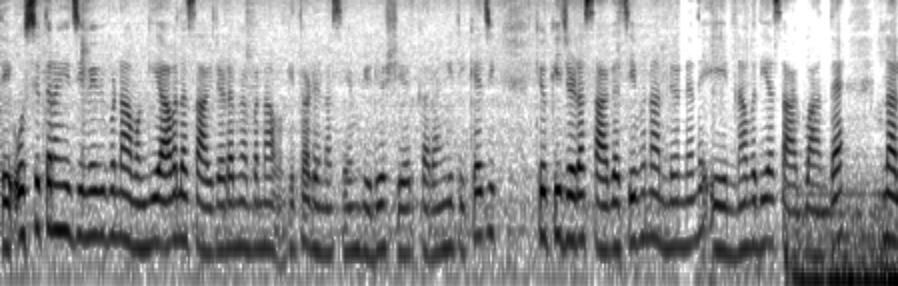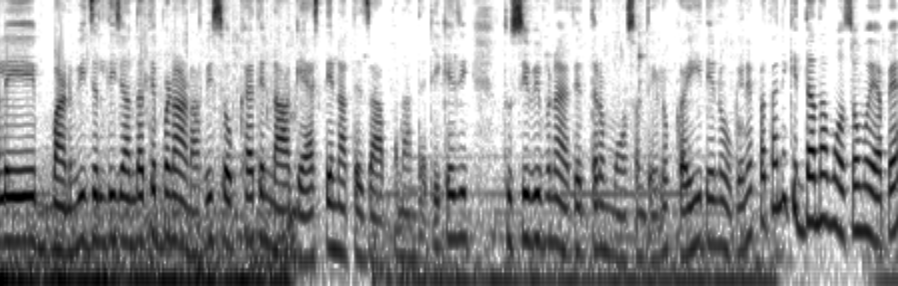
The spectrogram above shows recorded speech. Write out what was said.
ਤੇ ਉਸੇ ਤਰ੍ਹਾਂ ਹੀ ਜਿਵੇਂ ਵੀ ਬਣਾਵਾਂਗੀ, ਆਹ ਵਾਲਾ ਸਾਗ ਜਿਹੜਾ ਮੈਂ ਬਣਾਵਾਂਗੀ, ਤੁਹਾਡੇ ਨਾਲ ਸੇਮ ਵੀਡੀਓ ਸ਼ੇਅਰ ਕਰਾਂਗੀ, ਠੀਕ ਹੈ ਜੀ? ਕਿਉਂਕਿ ਜਿਹੜਾ ਸਾਗ ਅਸੀਂ ਬਣਾਉਂਦੇ ਹੁੰਦੇ ਹਾਂ ਤੇ ਇਹ ਇੰਨਾ ਵਧੀਆ ਸਾਗ ਬਣਦਾ ਨਾਲੇ ਬਣ ਵੀ ਜਲਦੀ ਜਾਂਦਾ ਤੇ ਬਣਾਉਣਾ ਵੀ ਸੌਖਾ ਹੈ ਤੇ ਨਾ ਗੈਸ ਤੇ ਨਾ ਤੇਜ਼ਾਬ ਬਣਾਉਂਦਾ ਠੀਕ ਹੈ ਜੀ? ਤੁਸੀਂ ਵੀ ਬਣਾਇਆ ਤੇ ਇੱਧਰ ਮੌਸਮ ਦੇਖ ਲਓ, ਕਈ ਦਿਨ ਹੋ ਗਏ ਨੇ, ਪਤਾ ਨਹੀਂ ਕਿੱਦਾਂ ਦਾ ਮੌਸਮ ਹੋਇਆ ਪਿਆ,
